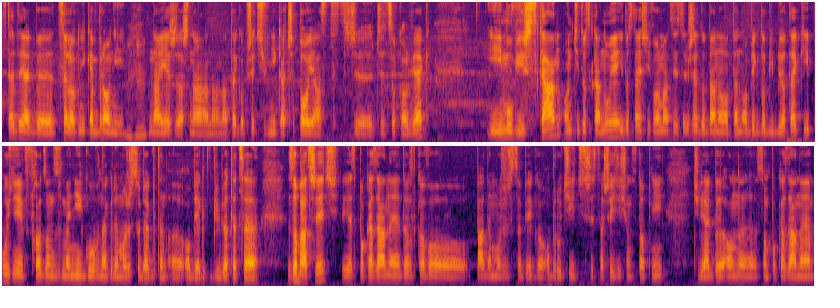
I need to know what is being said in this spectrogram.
Wtedy jakby celownikiem broni Mhm. najeżdżasz na, na, na tego przeciwnika, czy pojazd, czy, czy cokolwiek i mówisz skan, on ci to skanuje i dostajesz informację, że dodano ten obiekt do biblioteki i później wchodząc w menu główne gry możesz sobie jakby ten o, obiekt w bibliotece zobaczyć. Jest pokazany dodatkowo padem, możesz sobie go obrócić 360 stopni, czyli jakby one są pokazane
